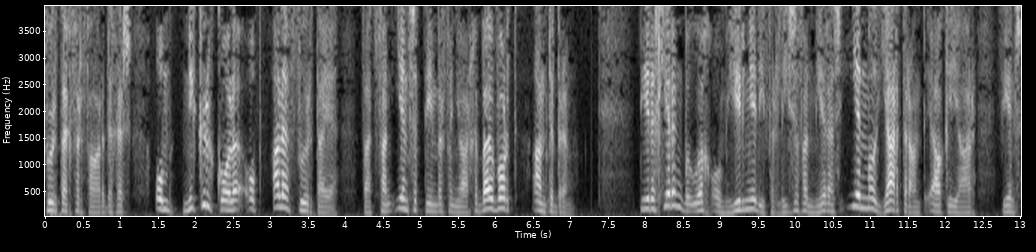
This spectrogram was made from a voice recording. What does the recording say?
voertuigvervaardigers om mikrokolle op alle voertuie wat van 1 September vanjaar gebou word aan te bring. Die regering beoog om hiermee die verliese van meer as 1 miljard rand elke jaar weens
